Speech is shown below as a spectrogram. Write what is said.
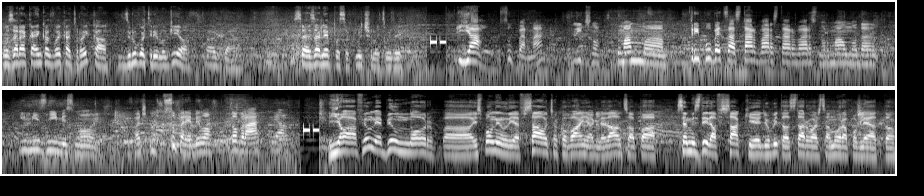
bo zdaj rekel, enkrat, dvojka, trojka, z drugo trilogijo, tako da se je zdaj lepo zaključilo tudi. Ja, super, ne? odlično. Imam uh, tri pubeca, Star Wars, Star Wars, normalno, da in mi z njimi smo. Pač, super je bilo, dobro. Ja. Ja, film je bil nor, uh, izpolnil je vsa očakovanja gledalca, pa se mi zdi, da vsak, ki je ljubitelj Star Warsa, mora pogledati to.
